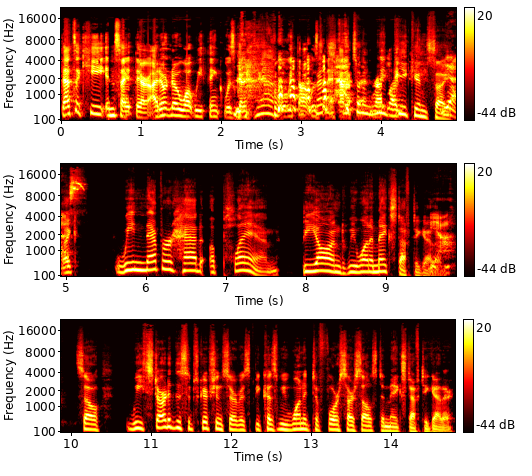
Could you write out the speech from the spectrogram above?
that's a key insight there. I don't know what we think was going to, yeah, what we thought was going to happen. That's a right? Like, peak insight. Yes. Like we never had a plan beyond we want to make stuff together. Yeah. So we started the subscription service because we wanted to force ourselves to make stuff together.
